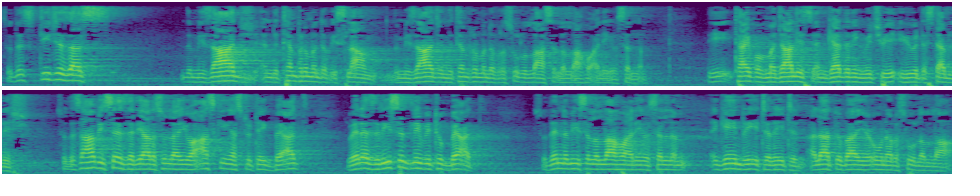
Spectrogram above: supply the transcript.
So this teaches us the mizaj and the temperament of Islam, the mizaj and the temperament of Rasulullah sallallahu alaihi wasallam the type of majalis and gathering which we, he would establish. So the Sahabi says that, Ya Rasulullah, you are asking us to take bay'at, whereas recently we took bay'at. So then Nabi sallallahu alayhi wasallam again reiterated, Allah tubayi'una Rasulallah.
